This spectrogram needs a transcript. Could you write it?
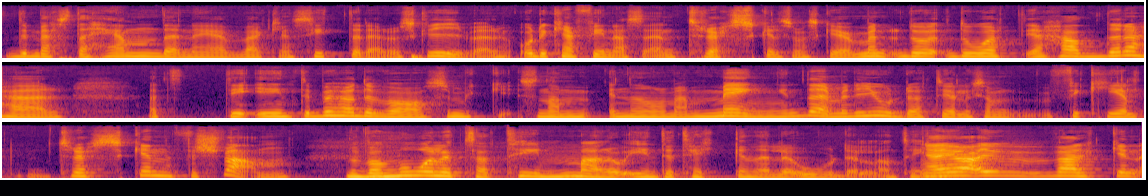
det mesta händer när jag verkligen sitter där och skriver. Och det kan finnas en tröskel som jag ska göra. Men då, då att jag hade det här, att det inte behövde vara så mycket såna enorma mängder, men det gjorde att jag liksom fick helt, tröskeln försvann. Men var målet så timmar och inte tecken eller ord eller någonting? Ja, jag, varken,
